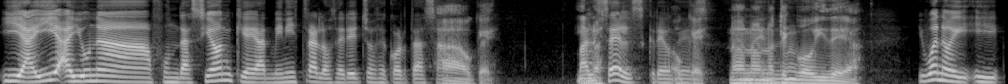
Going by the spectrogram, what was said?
Y ahí hay una fundación que administra los derechos de Cortázar. Ah, ok. Y no es- Balcells, creo que ok. es. No, no, no En- tengo idea. Y bueno, y, y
